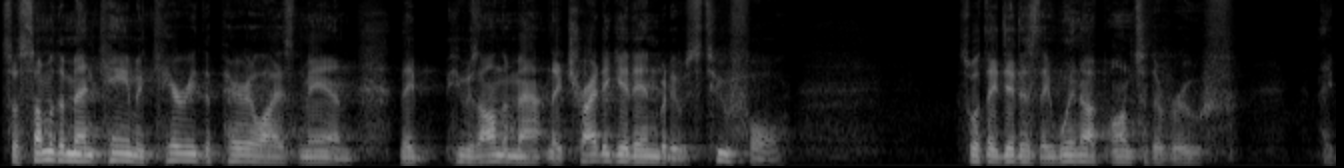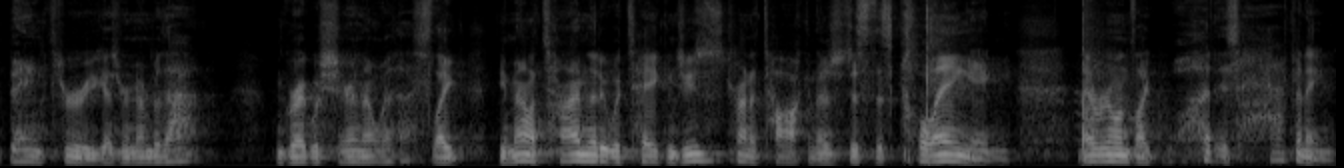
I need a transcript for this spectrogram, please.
So some of the men came and carried the paralyzed man. They, he was on the mat and they tried to get in, but it was too full. So what they did is they went up onto the roof. And they banged through. You guys remember that? When Greg was sharing that with us? Like the amount of time that it would take, and Jesus is trying to talk, and there's just this clanging. And everyone's like, what is happening?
